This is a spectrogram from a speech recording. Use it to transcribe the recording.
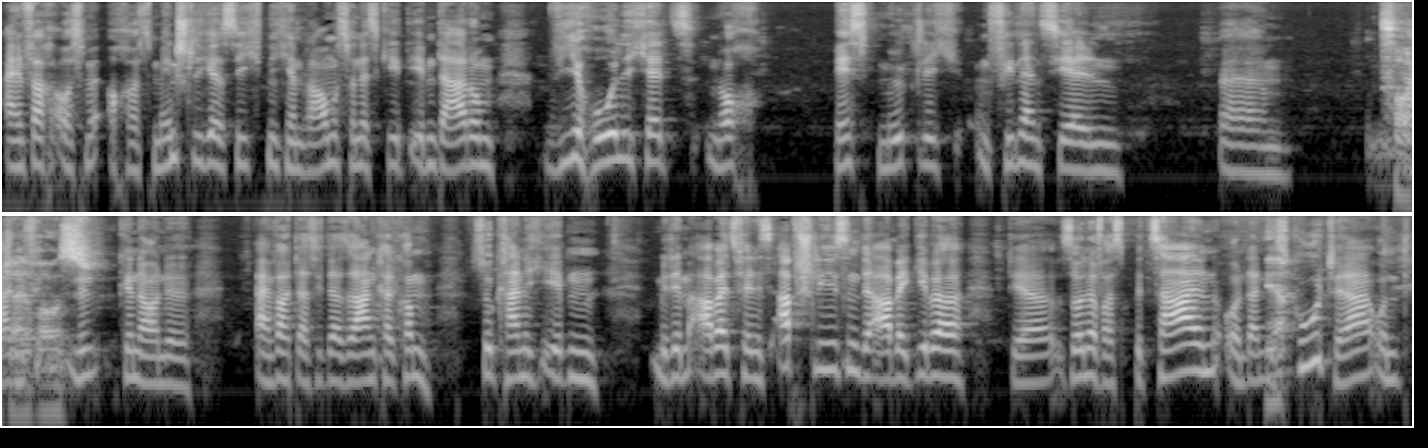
einfach aus, auch aus menschlicher Sicht nicht im Raum, sondern es geht eben darum, wie hole ich jetzt noch bestmöglich einen finanziellen ähm, Vorteil ja, raus. Genau, eine einfach, dass ich da sagen kann, komm, so kann ich eben mit dem Arbeitsverhältnis abschließen. Der Arbeitgeber, der soll noch was bezahlen und dann ja. ist gut, ja. Und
